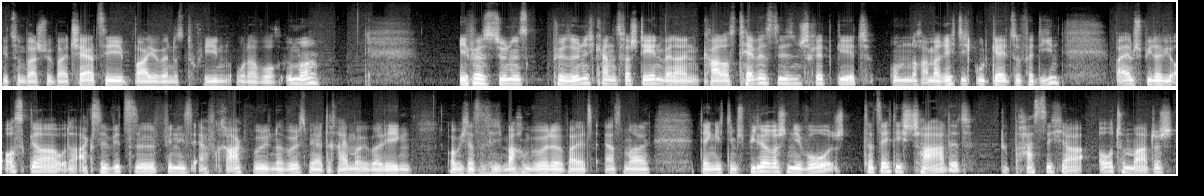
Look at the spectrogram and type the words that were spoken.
wie zum Beispiel bei Chelsea, bei Juventus Turin oder wo auch immer. Ich persönlich, persönlich kann es verstehen, wenn ein Carlos Tevez diesen Schritt geht, um noch einmal richtig gut Geld zu verdienen. Bei einem Spieler wie Oscar oder Axel Witzel finde ich es eher fragwürdig und da würde ich mir halt dreimal überlegen, ob ich das tatsächlich machen würde, weil es erstmal, denke ich, dem spielerischen Niveau tatsächlich schadet. Du passt dich ja automatisch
